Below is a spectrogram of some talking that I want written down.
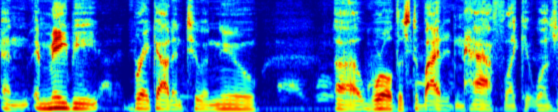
and, and maybe break out into a new uh, world that's divided in half like it was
